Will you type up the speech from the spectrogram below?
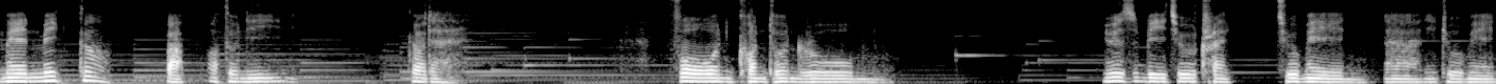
เมนมิกก็ปรับเอาตัวนี้ก็ได้โฟนคอนโทรลรูม USB to track to main อ่านี่ to main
